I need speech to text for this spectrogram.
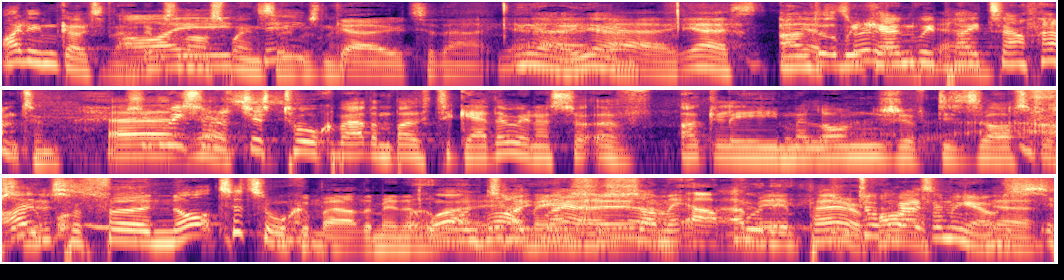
I didn't go to that. It was I last Wednesday, did wasn't it? go to that. Yeah, Yeah, yeah, yeah, yes. And Yeah, at the weekend, we yeah. played Southampton. Should Uh, we sort of just talk about them both together in a sort of ugly melange of disastrousness? I prefer not to talk about them in a way. Well, I mean, yeah, yeah. sum it up, I mean, Talk about something else.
